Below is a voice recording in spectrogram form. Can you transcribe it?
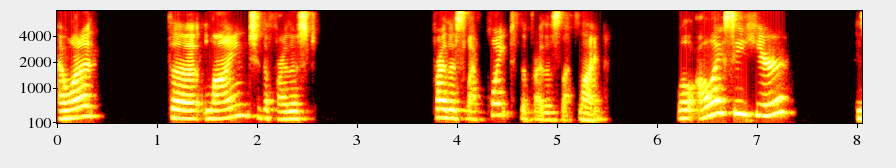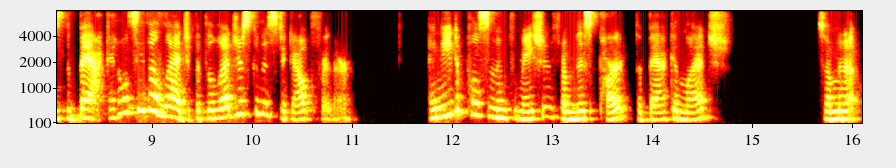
I want the line to the farthest, farthest left point to the farthest left line. Well, all I see here is the back. I don't see the ledge, but the ledge is going to stick out further. I need to pull some information from this part, the back and ledge. So I'm going to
